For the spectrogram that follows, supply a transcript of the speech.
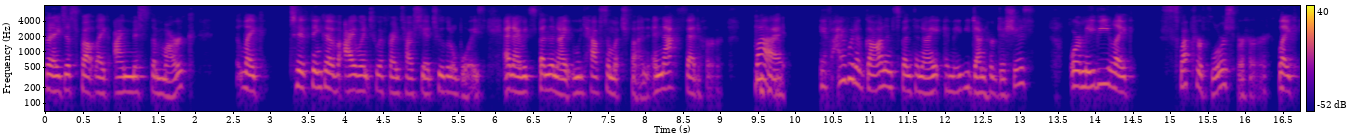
but I just felt like I missed the mark. Like to think of I went to a friend's house, she had two little boys, and I would spend the night and we'd have so much fun, and that fed her. Mm-hmm. But mm-hmm. if I would have gone and spent the night and maybe done her dishes, or maybe like swept her floors for her like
